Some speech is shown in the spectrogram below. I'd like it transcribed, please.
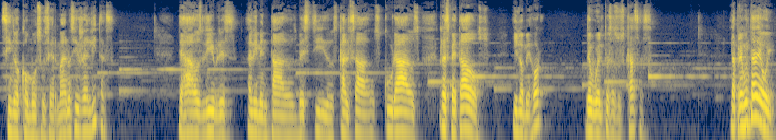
sino como sus hermanos israelitas, dejados libres, alimentados, vestidos, calzados, curados, respetados y lo mejor, devueltos a sus casas. La pregunta de hoy,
